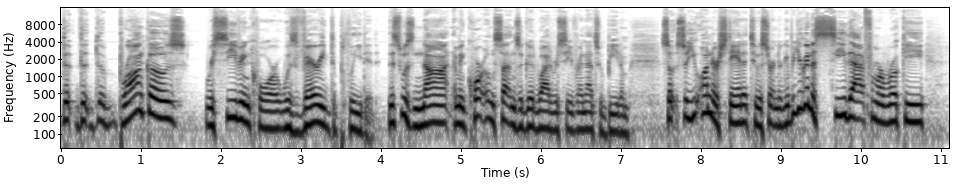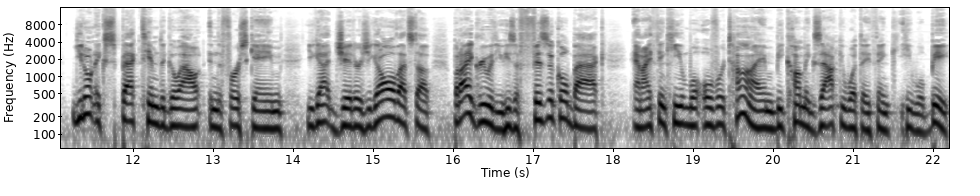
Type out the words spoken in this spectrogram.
the the the Broncos receiving corps was very depleted. This was not. I mean, Courtland Sutton's a good wide receiver, and that's who beat him. So so you understand it to a certain degree, but you're going to see that from a rookie. You don't expect him to go out in the first game. You got jitters, you got all that stuff. But I agree with you. He's a physical back and I think he will, over time, become exactly what they think he will be.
